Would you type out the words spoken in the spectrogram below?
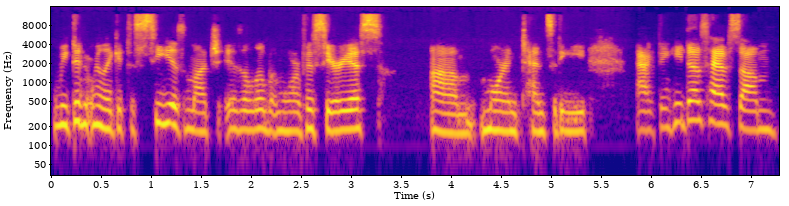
we didn't really get to see as much is a little bit more of his serious, um, more intensity acting. He does have some,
